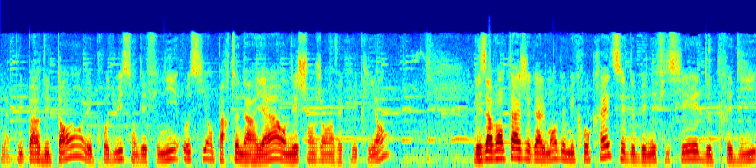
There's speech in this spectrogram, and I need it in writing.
La plupart du temps, les produits sont définis aussi en partenariat, en échangeant avec les clients. Les avantages également de Microcred, c'est de bénéficier de crédits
